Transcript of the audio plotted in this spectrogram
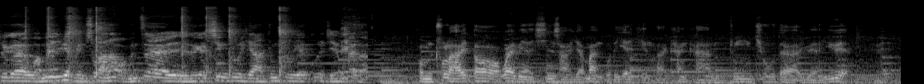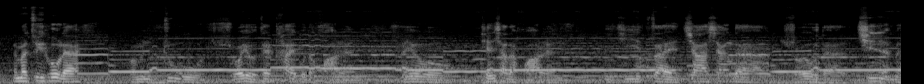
这个我们月饼吃完了，我们再这个庆祝一下中秋节过节快乐。我们出来到外面欣赏一下曼谷的夜景，来看看中秋的圆月。那么最后呢，我们祝所有在泰国的华人，还有天下的华人，以及在家乡的所有的亲人们，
